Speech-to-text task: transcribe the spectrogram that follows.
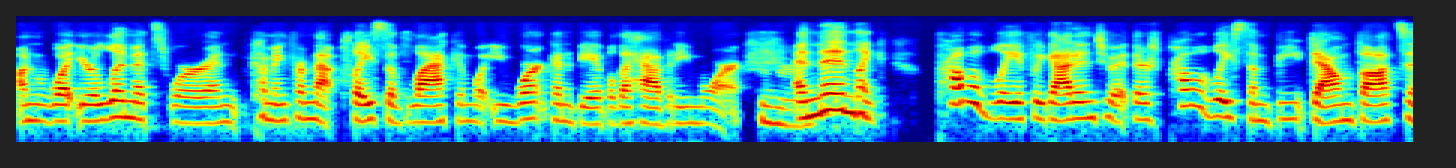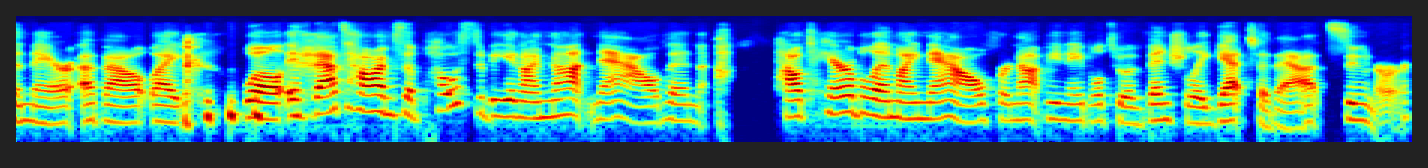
on what your limits were and coming from that place of lack and what you weren't going to be able to have anymore. Mhm. And then like probably if we got into it, there's probably some beat down thoughts in there about like, well, if that's how I'm supposed to be and I'm not now, then how terrible am I now for not being able to eventually get to that sooner?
